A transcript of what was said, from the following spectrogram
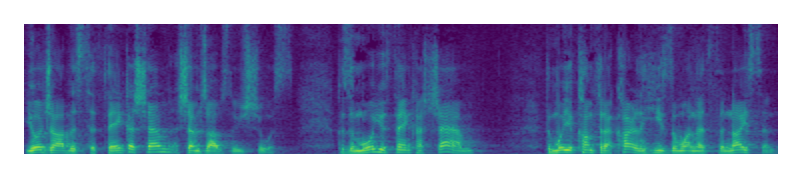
Your job is to thank Hashem, Hashem's job is to Yeshuas. Because the more you thank Hashem, the more you come to that car, that He's the one that's the nice one.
